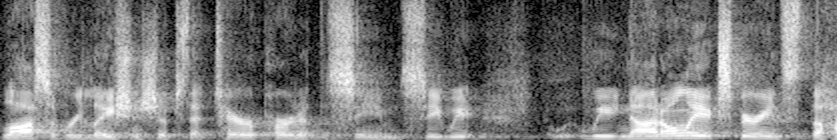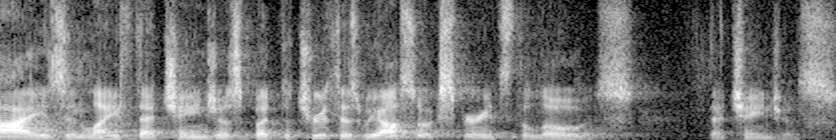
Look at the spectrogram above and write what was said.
loss of relationships that tear apart at the seams. See, we, we not only experience the highs in life that change us, but the truth is we also experience the lows that change us.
